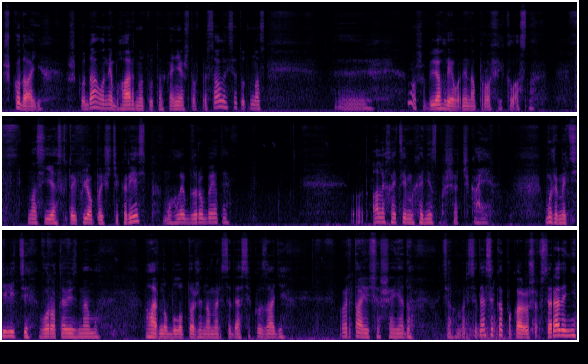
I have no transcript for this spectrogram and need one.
шкода їх. Шкода, вони б гарно тут, звісно, вписалися. Тут у нас, е, ну, щоб лягли вони на профіль класно. У нас є той кльопольщик різьб, могли б зробити. От. Але хай цей механізм ще чекає. Може ми цілі ці ворота візьмемо. Гарно було б теж на мерседесику ззаді. Вертаюся ще я до цього мерседесика, покажу ще всередині.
